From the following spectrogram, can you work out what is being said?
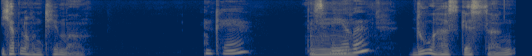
Ich habe noch ein Thema. Okay. Das Mhm. wäre? Du hast gestern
